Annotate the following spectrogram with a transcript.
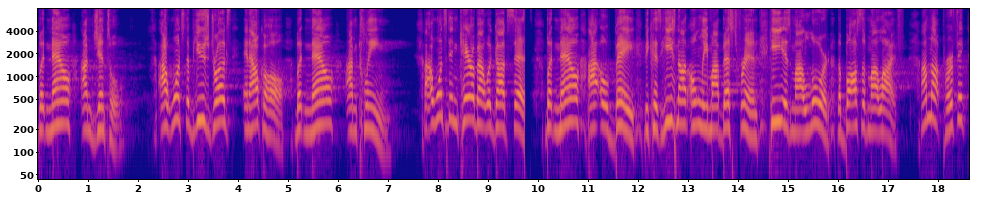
but now I'm gentle. I once abused drugs and alcohol, but now I'm clean. I once didn't care about what God says, but now I obey because He's not only my best friend, He is my Lord, the boss of my life. I'm not perfect.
